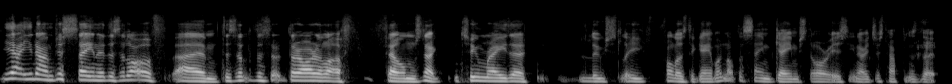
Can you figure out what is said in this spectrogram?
yeah, you know, I'm just saying that there's a lot of um, there's, a, there's a, there are a lot of films like Tomb Raider loosely follows the game, but not the same game story. As you know, it just happens that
